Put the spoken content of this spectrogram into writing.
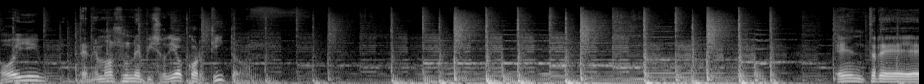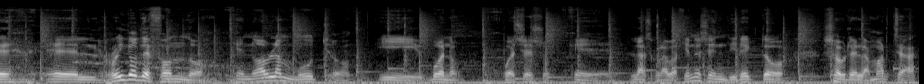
Hoy tenemos un episodio cortito. Entre el ruido de fondo, que no hablan mucho, y bueno, pues eso, que las grabaciones en directo sobre la marcha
